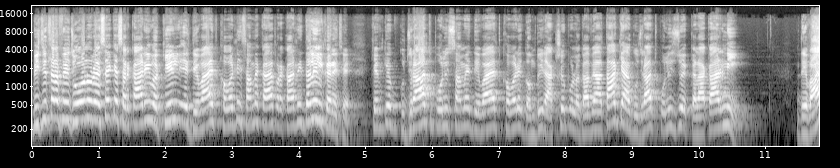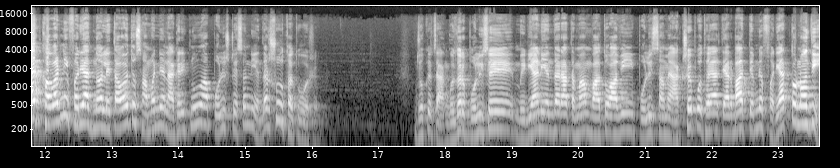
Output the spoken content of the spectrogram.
બીજી તરફ એ જોવાનું રહેશે કે સરકારી વકીલ એ દેવાયત ખબરની સામે કયા પ્રકારની દલીલ કરે છે? કેમ કે ગુજરાત પોલીસ સામે દેવાયત ખબરે ગંભીર આક્ષેપો લગાવ્યા હતા કે આ ગુજરાત પોલીસ જો એક કલાકારની દેવાયત ખબરની ફરિયાદ ન લેતા હોય તો સામાન્ય નાગરિકનું આ પોલીસ સ્ટેશનની અંદર શું થતું હશે? જો કે ચાંગોદર પોલીસે મીડિયાની અંદર આ તમામ વાતો આવી, પોલીસ સામે આક્ષેપો થયા, ત્યારબાદ તેમને ફરિયાદ તો નહોતી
